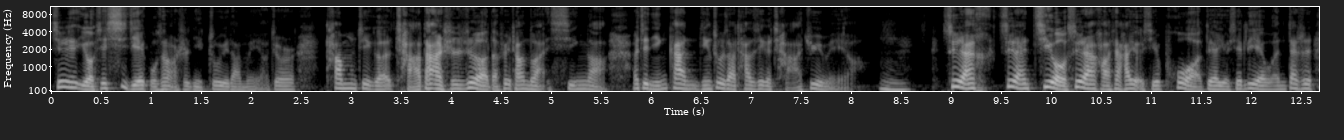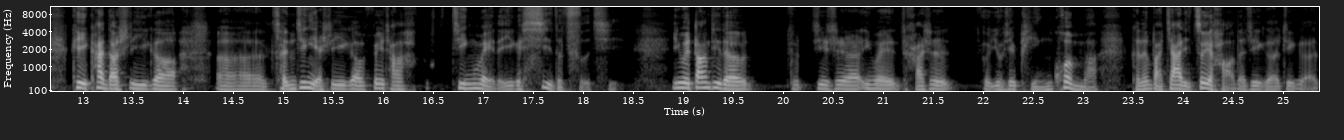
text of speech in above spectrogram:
其实有些细节，古村老师你注意到没有？就是他们这个茶当然是热的，非常暖心啊。而且您看，您注意到他的这个茶具没有？嗯，虽然虽然旧，虽然好像还有些破，对啊，有些裂纹，但是可以看到是一个呃，曾经也是一个非常精美的一个细的瓷器，因为当地的不，就是因为还是。有有些贫困嘛，可能把家里最好的这个这个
